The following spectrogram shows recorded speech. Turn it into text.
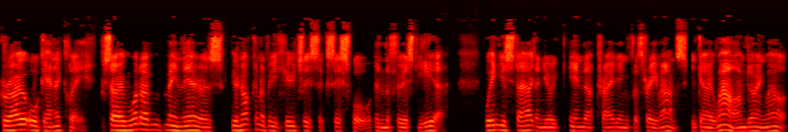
grow organically. So what I mean there is you're not going to be hugely successful in the first year. When you start and you end up trading for three months, you go, wow, I'm doing well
